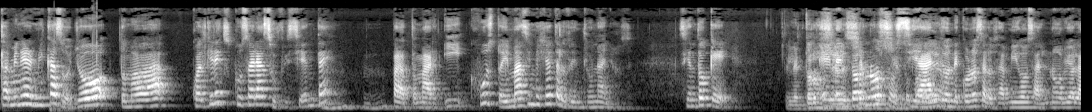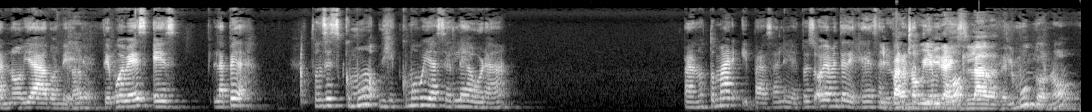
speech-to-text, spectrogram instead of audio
también en mi caso yo tomaba cualquier excusa era suficiente para tomar y justo y más imagínate a los 21 años siento que el entorno social, el entorno social donde conoces a los amigos al novio a la novia donde te mueves es la peda entonces cómo dije cómo voy a hacerle ahora para no tomar y para salir. Entonces, obviamente dejé de salir. Y para no vivir aislada del mundo, ¿no?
